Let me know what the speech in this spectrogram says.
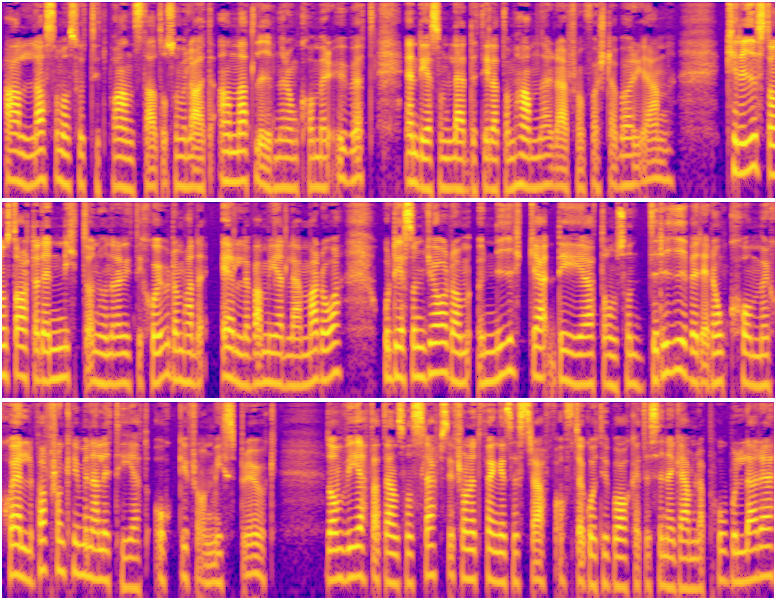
alla som har suttit på anstalt och som vill ha ett annat liv när de kommer ut än det som ledde till att de hamnade där från första början. KRIS de startade 1997, de hade 11 medlemmar då. Och det som gör dem unika det är att de som driver det, de kommer själva från kriminalitet och ifrån missbruk. De vet att den som släpps ifrån ett fängelsestraff ofta går tillbaka till sina gamla polare,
